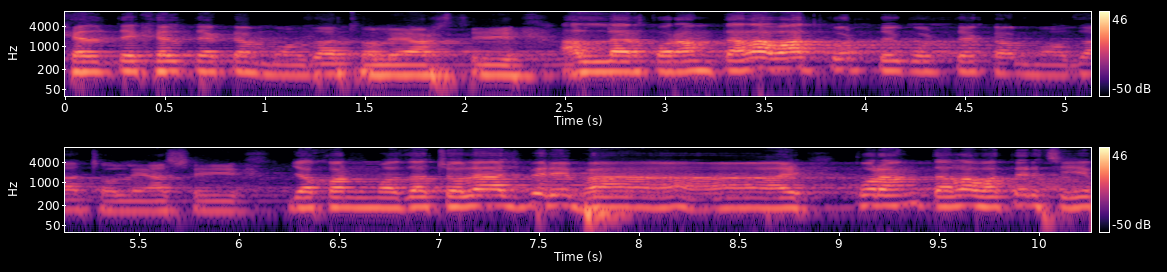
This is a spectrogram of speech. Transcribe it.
খেলতে খেলতে একটা মজা চলে আসছে। আল্লাহর কোরআন তালাবাদ করতে করতে একটা মজা চলে আসে। যখন মজা চলে আসবে রে ভাই, কোরআন তালাবাতের চেয়ে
